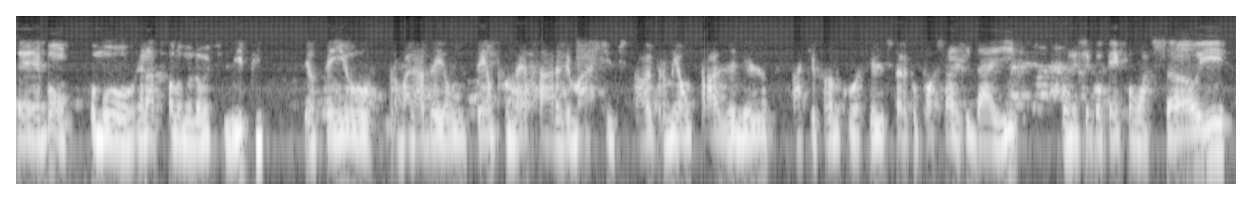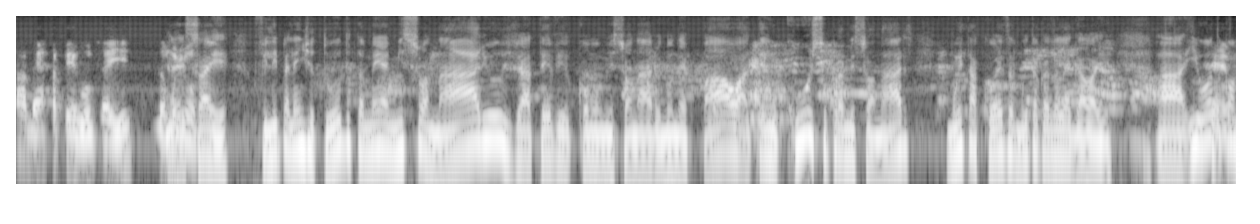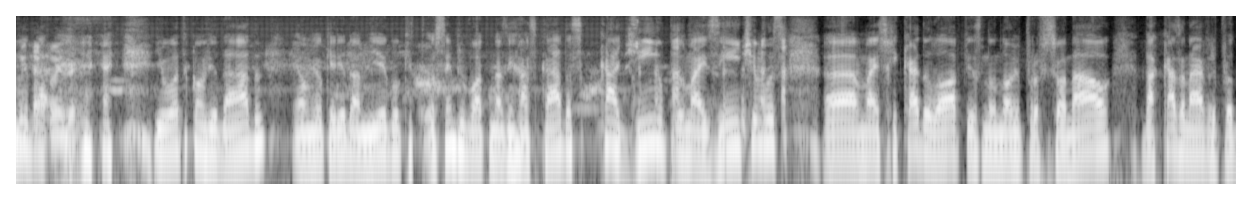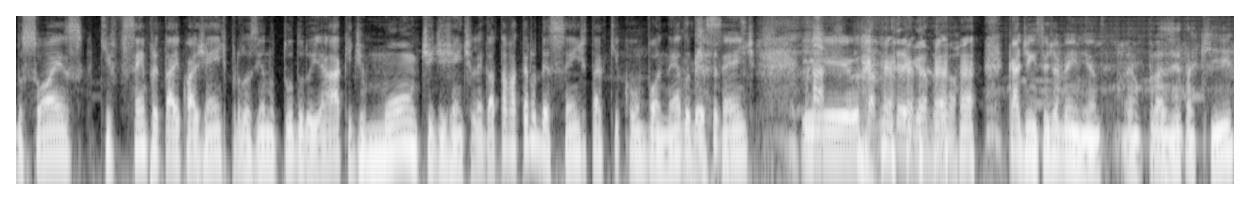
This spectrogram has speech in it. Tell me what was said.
É, bom, como o Renato falou, meu nome é Felipe. Eu tenho trabalhado aí há um tempo nessa área de marketing digital e para mim é um prazer mesmo estar aqui falando com vocês. Espero que eu possa ajudar aí, fornecer qualquer informação e estar aberto a perguntas aí. Tamo é junto. isso aí. O Felipe, além de tudo, também é missionário, já teve como missionário no Nepal, tem um curso para missionários, muita coisa, muita coisa legal aí. Ah, e, o outro É, convidado... e o outro convidado é o meu querido amigo, que eu sempre boto nas enrascadas, Cadinho para os mais íntimos, ah, mas Ricardo Lopes no nome profissional, da Casa na Árvore Produções, que sempre está aí com a gente, produzindo tudo do IAC, de um monte de gente legal. Tava até no Descende, tá aqui com o boné do Descende. e... Tá me entregando aí, ó. Cadinho, seja bem-vindo. É um prazer estar aqui.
